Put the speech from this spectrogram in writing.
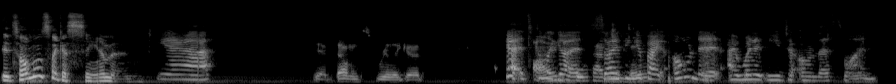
it's almost like a salmon. Yeah, Yeah, that one's really good. yeah, it's really I'm good. So I having think if. I owned it, I wouldn't need to own this one.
